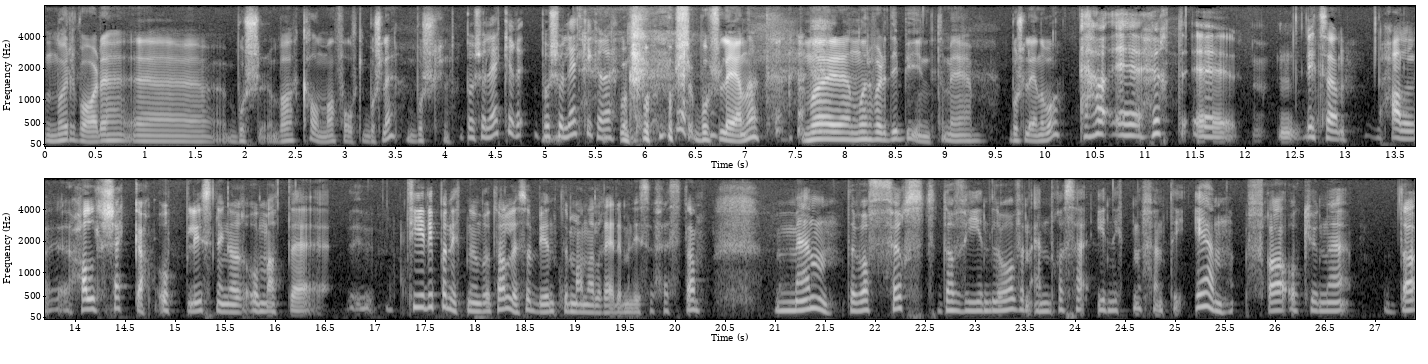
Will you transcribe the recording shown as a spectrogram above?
Når var det eh, bors, Hva kaller man folk i Beaujolais-kikere. Bourge- Beaujolaiene. Når, når var det de begynte med Nouveau? Jeg har eh, hørt eh, litt sånn halv, halvsjekka opplysninger om at eh, tidlig på 1900-tallet så begynte man allerede med disse festene. Men det var først da vinloven endra seg i 1951, fra å kunne Da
